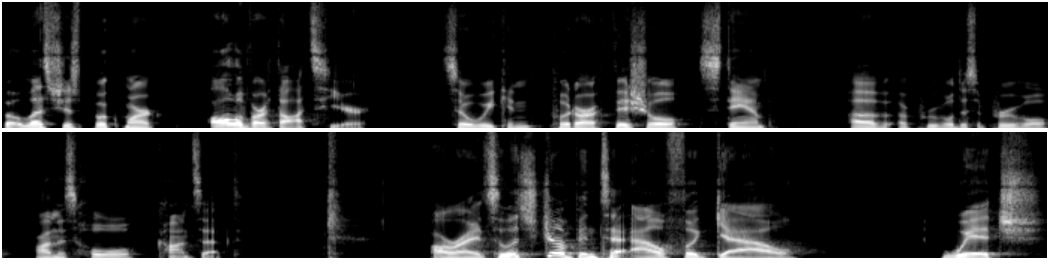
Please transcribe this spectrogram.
but let's just bookmark all of our thoughts here so we can put our official stamp of approval disapproval on this whole concept. All right, so let's jump into alpha gal, which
